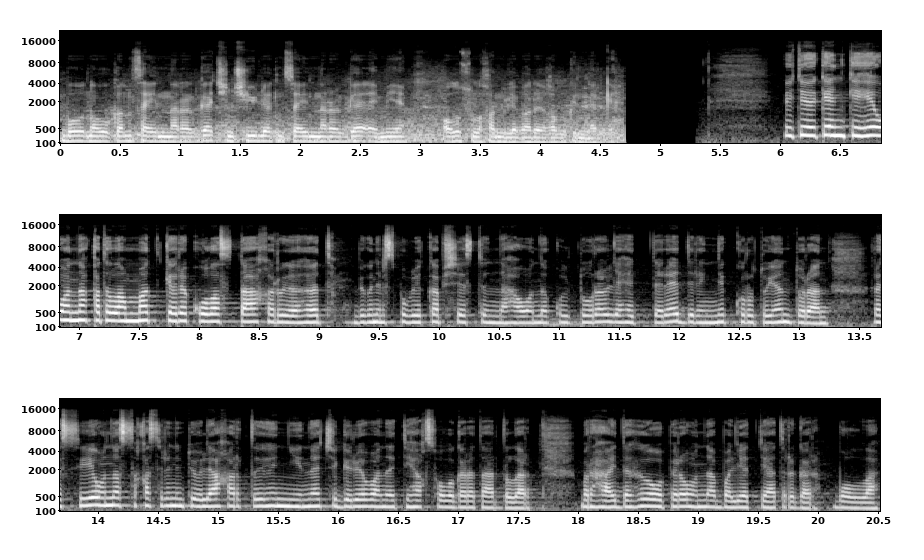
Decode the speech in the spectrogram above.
бу науканы сайыннарарга чинчи үлетін сайыннарарга эми олус улахан үле барыга бу күннерге Үтөкен кеһи уонна каталаммат кәрі коластаах ырыахыт. Бүгін республика общественного уонна культура үлэхеттере диринник курутуян туран. Россия уонна сақасырын үтөөлээх артыһы Нина Чигиреваны тиһақ солыгар атардылар. Бірхайдағы опера уонна балет театрыгар болла.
